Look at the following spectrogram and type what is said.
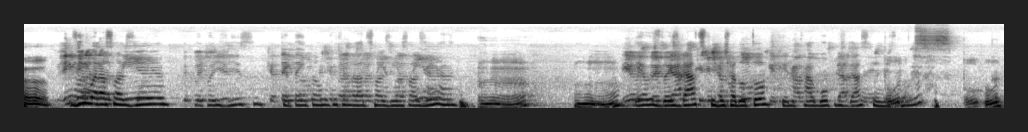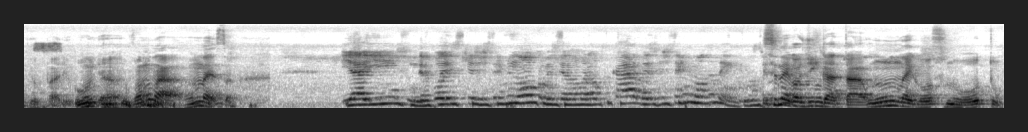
Ah, vim morar sozinha depois disso, porque até então eu nunca tinha morado sozinha, sozinha, né? Uhum. Uhum. Eu e os dois gatos que a gente adotou, que ele cagou pros gatos que a gente adotou. Putz, puta que pariu. que Vamos lá, vamos nessa. E aí, enfim, depois que a gente terminou, comecei a namorar outro cara, mas a gente terminou também. Esse negócio de engatar um negócio no outro,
